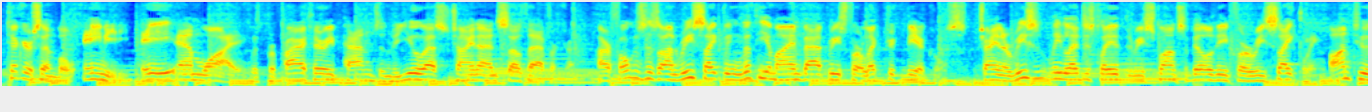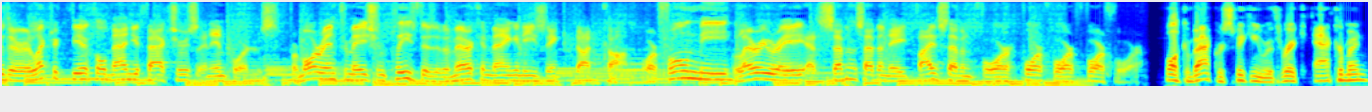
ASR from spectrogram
ticker symbol AMY, A-M-Y, with proprietary patents in the US, China, and South Africa. Our focus is on recycling lithium-ion batteries for electric vehicles. China recently legislated the responsibility for recycling onto their electric vehicle manufacturers and importers. For more information, please visit AmericanManganeseInc.com or phone me, Larry Reaugh, at 778 574 4444. Welcome back. We're speaking with Rick Ackerman.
